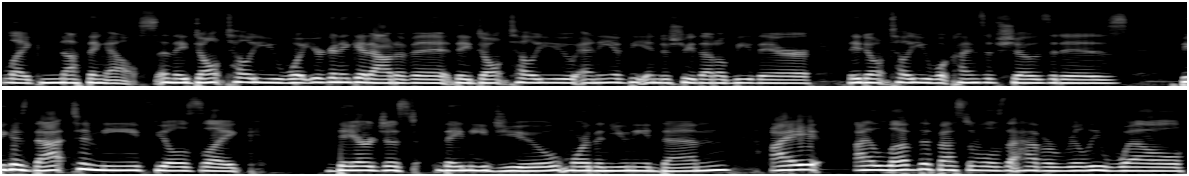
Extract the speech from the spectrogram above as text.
like nothing else. And they don't tell you what you're going to get out of it. They don't tell you any of the industry that'll be there. They don't tell you what kinds of shows it is because that to me feels like they're just they need you more than you need them. I I love the festivals that have a really well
